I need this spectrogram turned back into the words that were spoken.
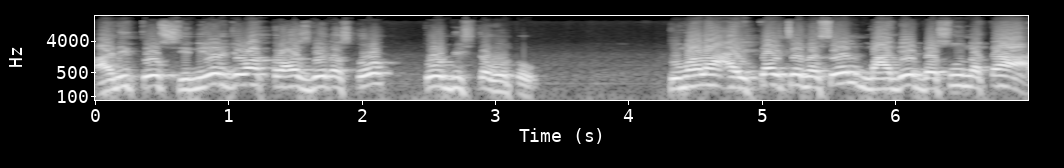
आणि तो सिनियर जेव्हा क्रॉस घेत असतो तो डिस्टर्ब होतो. तुम्हाला ऐकायचं नसेल मागे बसू नका.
